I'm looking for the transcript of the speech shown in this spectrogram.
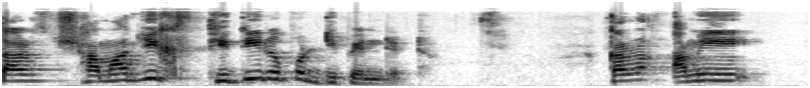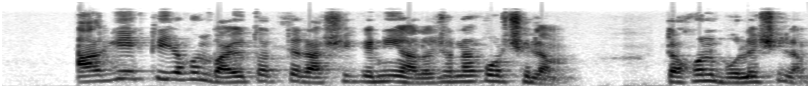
তার সামাজিক স্থিতির উপর ডিপেন্ডেন্ট কারণ আমি আগে একটি যখন বায়ুতত্ত্বের রাশিকে নিয়ে আলোচনা করছিলাম, তখন বলেছিলাম,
